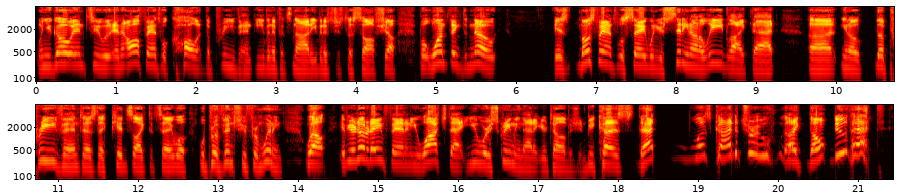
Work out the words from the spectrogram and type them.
When you go into, and all fans will call it the prevent, even if it's not, even if it's just a soft shell. But one thing to note is most fans will say when you're sitting on a lead like that, uh, you know, the prevent, as the kids like to say, will will prevent you from winning. Well, if you're a Notre Dame fan and you watch that, you were screaming that at your television because that was kind of true. Like, don't do that.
